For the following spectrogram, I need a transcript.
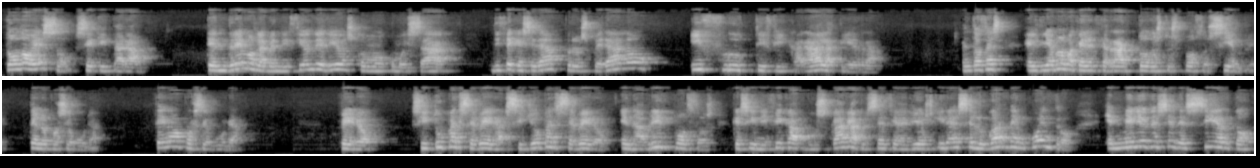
todo eso se quitará. Tendremos la bendición de Dios como, como Isaac. Dice que será prosperado y fructificará la tierra. Entonces, el diablo va a querer cerrar todos tus pozos siempre, tenlo por segura, tenlo por segura. Pero si tú perseveras, si yo persevero en abrir pozos, que significa buscar la presencia de Dios, ir a ese lugar de encuentro, en medio de ese desierto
